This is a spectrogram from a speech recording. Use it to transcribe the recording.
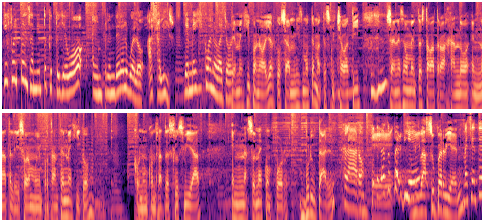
¿Qué fue el pensamiento que te llevó a emprender el vuelo, a salir? De México a Nueva York. De México a Nueva York, o sea, mismo tema, te escuchaba a ti. O sea, en ese momento estaba trabajando en una televisora muy importante en México, con un contrato de exclusividad, en una zona de confort brutal. Claro. te iba Eh, súper bien. Me iba súper bien. Me siento Son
